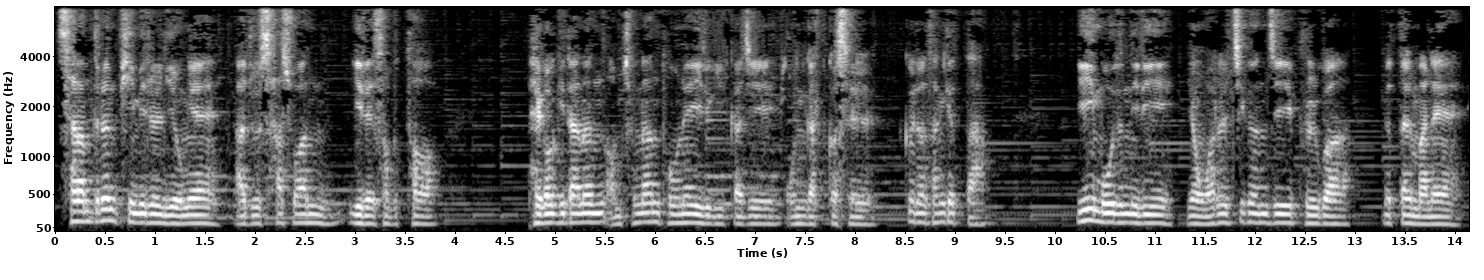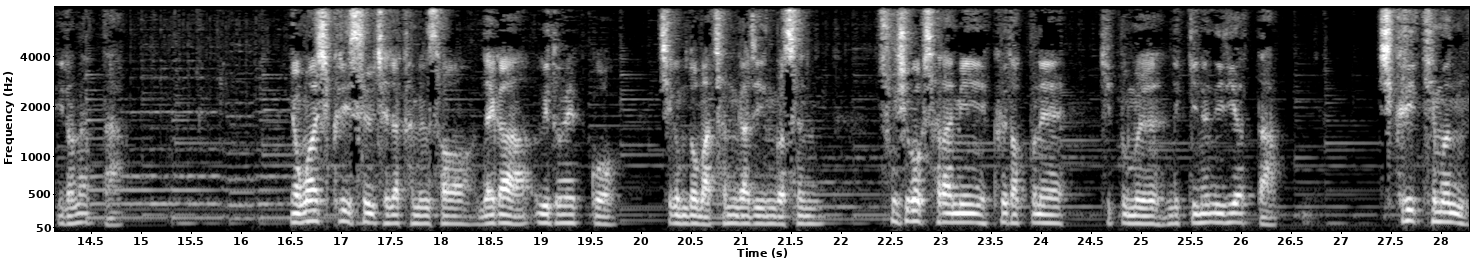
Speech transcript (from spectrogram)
사람들은 비밀을 이용해 아주 사소한 일에서부터 100억이라는 엄청난 돈에 이르기까지 온갖 것을 끌어당겼다. 이 모든 일이 영화를 찍은 지 불과 몇 달 만에 일어났다. 영화 시크릿을 제작하면서 내가 의도했고 지금도 마찬가지인 것은 수십억 사람이 그 덕분에 기쁨을 느끼는 일이었다. 시크릿 팀은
